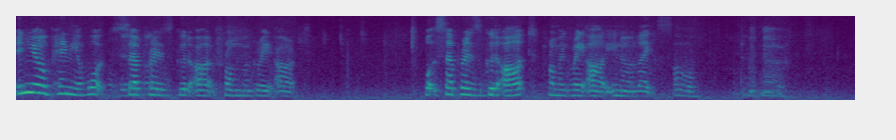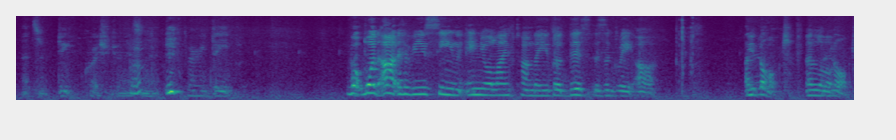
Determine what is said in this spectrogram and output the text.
In your opinion, what separates good art from a great art? What separates good art from a great art? You know, like Oh, I don't know. That's a deep question, isn't it? Very deep. what what art have you seen in your lifetime that you thought this is a great art? A lot. A lot. A lot.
